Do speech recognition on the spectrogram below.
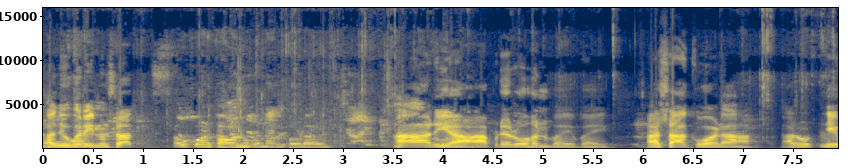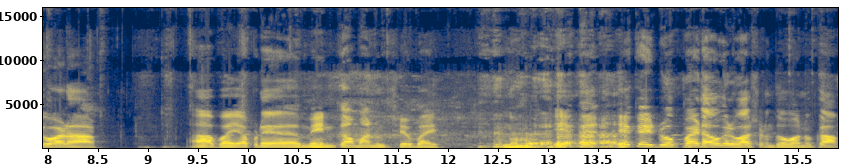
કાજુ કરીનું શાક? આવું કોણ ખાવાનું બનાવીને ખવડાવે? હા રિયા આપણે રોહનભાઈ ભાઈ. આ શાક વાળા આ રોટલી વાળા હા ભાઈ આપણે મેઇન કામ આનું જ છે ભાઈ. એક એકય ડ્રોપ પાડ્યા વગર વાસણ ધોવાનું કામ.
